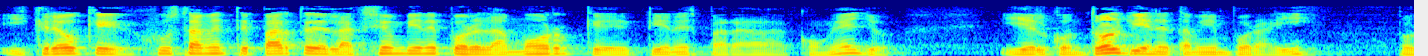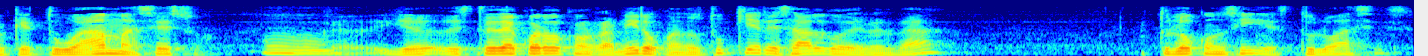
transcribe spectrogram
y creo que justamente parte de la acción viene por el amor que tienes para con ello. Y el control viene también por ahí, porque tú amas eso. Mm. Yo estoy de acuerdo con Ramiro, cuando tú quieres algo de verdad, tú lo consigues, tú lo haces.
